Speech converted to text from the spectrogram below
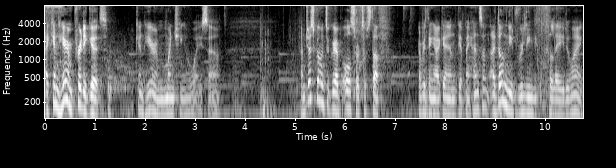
I can hear him pretty good. I can hear him munching away, so... I'm just going to grab all sorts of stuff everything I can get my hands on. I don't need really need clay, do I?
